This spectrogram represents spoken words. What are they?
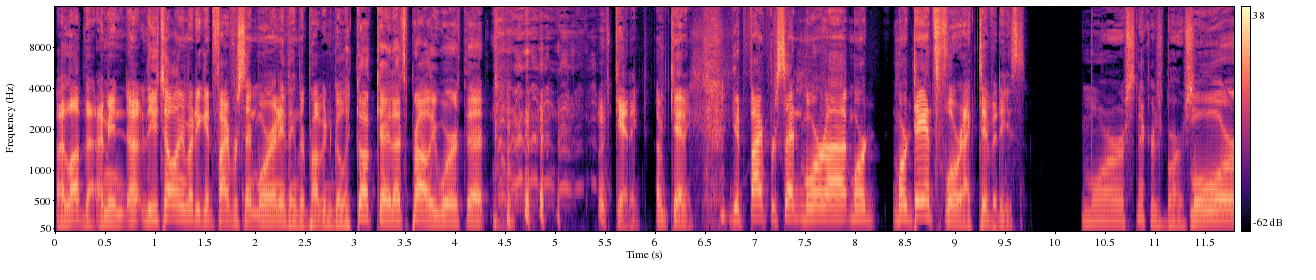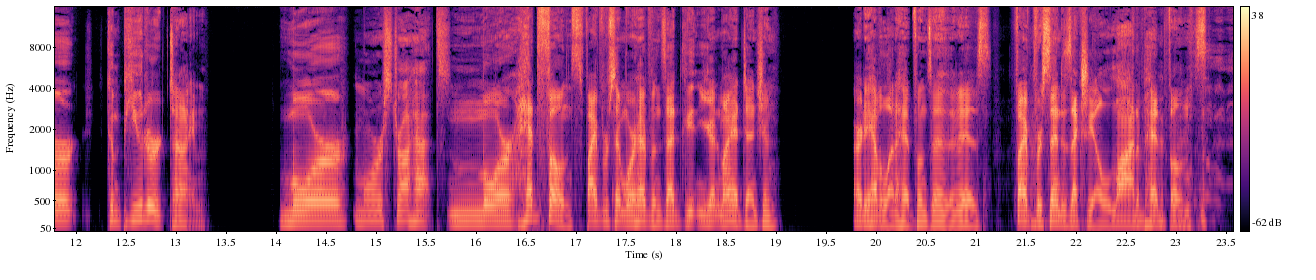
I love that. I mean, uh, you tell anybody to get five percent more anything, they're probably gonna go like, okay, that's probably worth it. I'm kidding. I'm kidding. Get five percent more, uh, more, more dance floor activities. More Snickers bars. more computer time, more More straw hats. more headphones. Five percent more headphones. That you got my attention. I already have a lot of headphones as it is. Five percent is actually a lot of headphones.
